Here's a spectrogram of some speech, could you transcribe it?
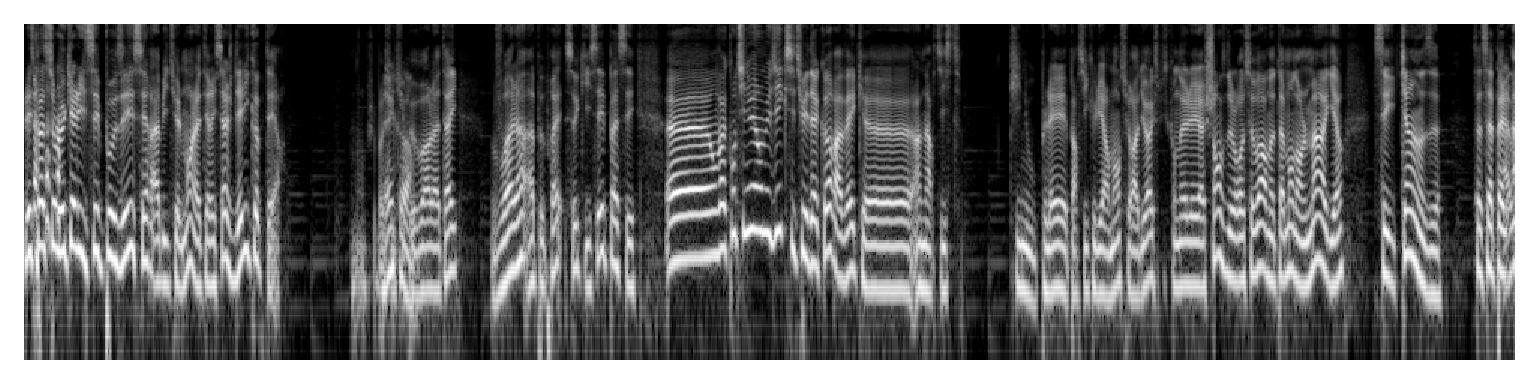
L'espace sur lequel il s'est posé sert habituellement à l'atterrissage d'hélicoptères. Donc je sais pas si tu peux voir la taille. Voilà à peu près ce qui s'est passé. Euh, on va continuer en musique si tu es d'accord avec euh, un artiste qui nous plaît particulièrement sur Radio Axe puisqu'on a eu la chance de le recevoir notamment dans le mag. hein. C'est 15. Ça s'appelle Ah oui.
